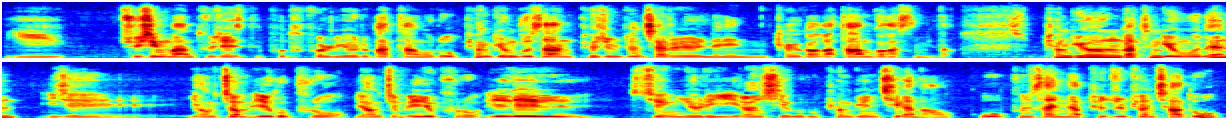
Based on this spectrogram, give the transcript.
이 주식만 투자했을 때 포트폴리오를 바탕으로 평균 부산 표준 편차를 낸 결과가 다음과 같습니다. 평균 같은 경우는 이제 0.19%, 0.16%, 11 수익률이 이런 식으로 평균치가 나왔고 분산이나 표준 편차도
